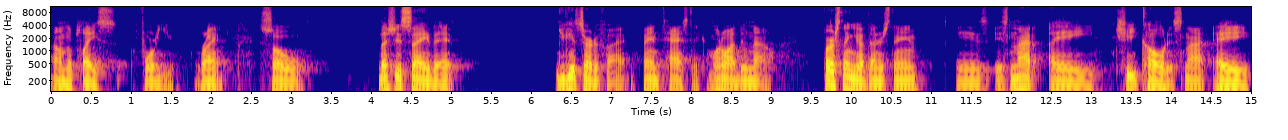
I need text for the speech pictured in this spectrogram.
um, the place for you, right? So let's just say that you get certified. Fantastic. What do I do now? First thing you have to understand is it's not a cheat code. It's not a,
